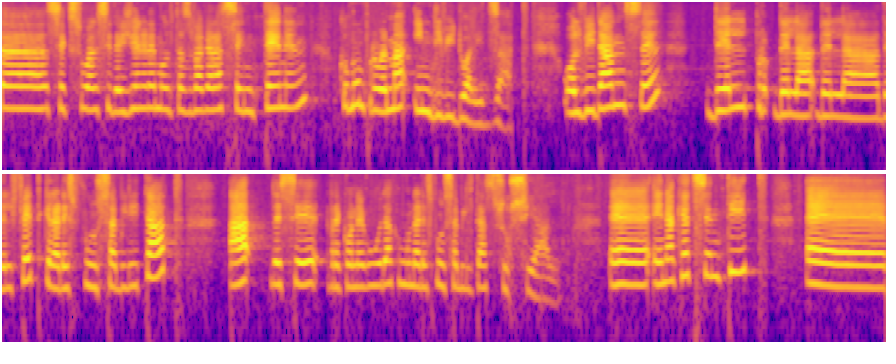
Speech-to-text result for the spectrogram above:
eh, sexuals i de gènere moltes vegades s'entenen com un problema individualitzat, oblidant-se del, de la, de la, del fet que la responsabilitat ha de ser reconeguda com una responsabilitat social. Eh, en aquest sentit, eh,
